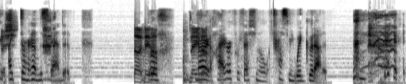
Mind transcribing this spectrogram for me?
know. Ish. I don't understand it. No, neither. Ugh. Neither. No, hire a professional. Trust me, we're good at it.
